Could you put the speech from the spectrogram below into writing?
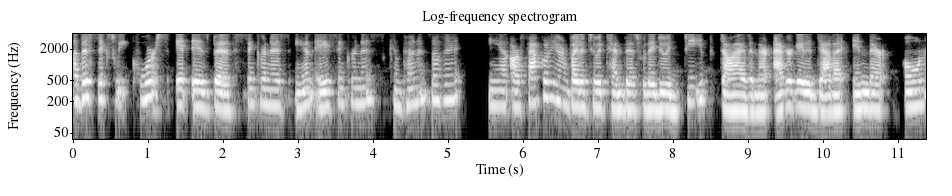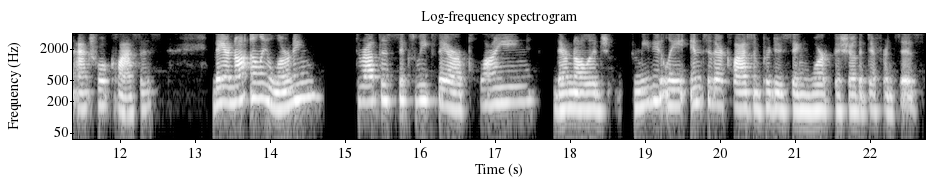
Uh, this six week course, it is both synchronous and asynchronous components of it. And our faculty are invited to attend this where they do a deep dive in their aggregated data in their own actual classes. They are not only learning throughout this six weeks, they are applying their knowledge immediately into their class and producing work to show the differences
